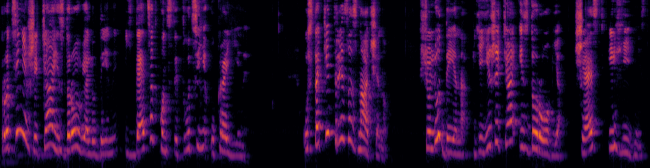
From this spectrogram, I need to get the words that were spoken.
Про цінність життя і здоров'я людини йдеться в Конституції України. У статті 3 зазначено, що людина, її життя і здоров'я, честь і гідність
